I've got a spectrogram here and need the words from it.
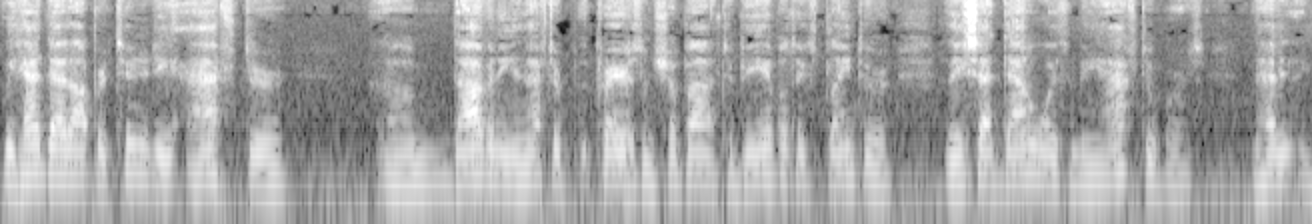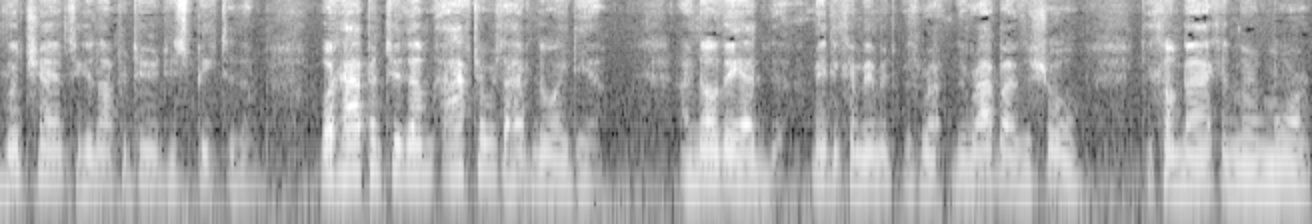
we had that opportunity after um, davening and after prayers on Shabbat to be able to explain to her. They sat down with me afterwards and had a good chance, a good opportunity to speak to them. What happened to them afterwards, I have no idea. I know they had made a commitment with the rabbi of the shul to come back and learn more.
